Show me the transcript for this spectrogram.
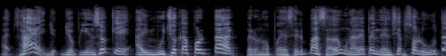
Ah, ¿sabes? Yo, pienso que hay mucho que aportar, pero no puede ser basado en una dependencia absoluta.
